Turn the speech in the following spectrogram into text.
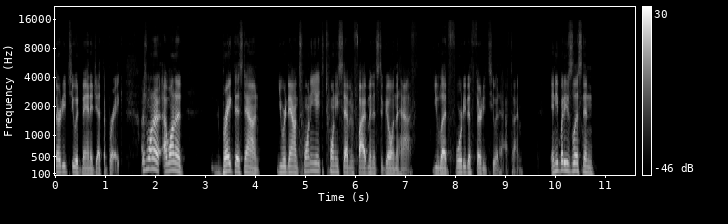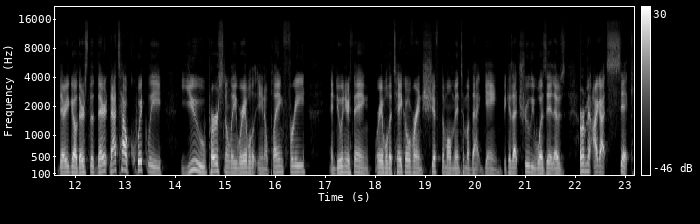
32 advantage at the break. I just want to I want to break this down. You were down 28 to 27, five minutes to go in the half. You led 40 to 32 at halftime. Anybody who's listening, there you go. There's the there. That's how quickly you personally were able to, you know, playing free and doing your thing, were able to take over and shift the momentum of that game because that truly was it. That was I remember I got sick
